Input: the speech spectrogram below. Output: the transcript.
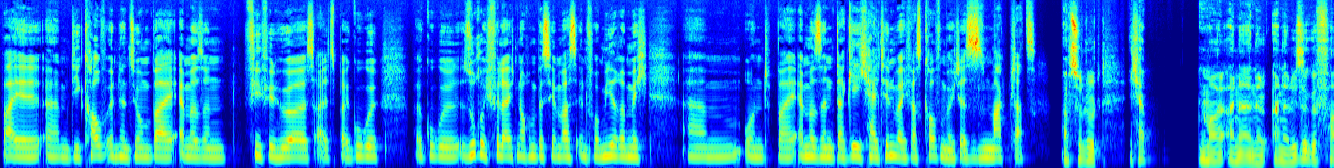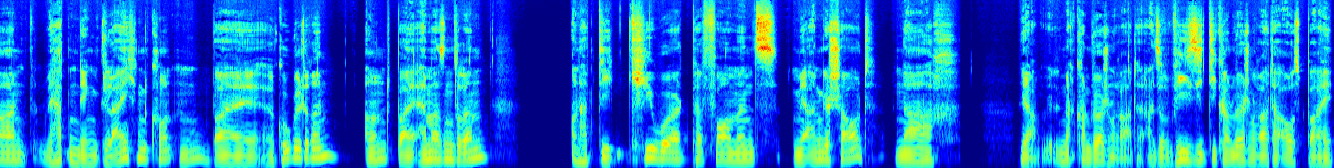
weil ähm, die Kaufintention bei Amazon viel, viel höher ist als bei Google. Bei Google suche ich vielleicht noch ein bisschen was, informiere mich ähm, und bei Amazon, da gehe ich halt hin, weil ich was kaufen möchte. Das ist ein Marktplatz. Absolut. Ich habe mal eine Ana- Analyse gefahren. Wir hatten den gleichen Kunden bei äh, Google drin und bei Amazon drin und habe die Keyword Performance mir angeschaut nach, ja, nach Conversion-Rate. Also wie sieht die Conversion-Rate aus bei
